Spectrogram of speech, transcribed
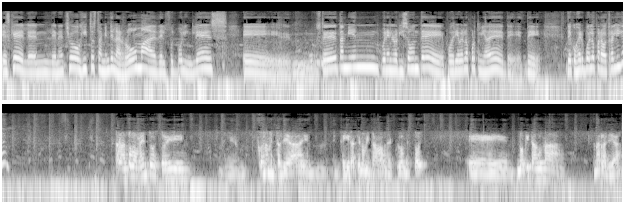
es que le, han- le han hecho ojitos también de la Roma, del fútbol inglés. Eh, usted también, en el horizonte, podría ver la oportunidad de, de, coger vuelo para otra liga. En estos momentos estoy eh, con la mentalidad en, en seguir haciendo mi trabajo en el club donde estoy, eh, no quitando una, una realidad,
